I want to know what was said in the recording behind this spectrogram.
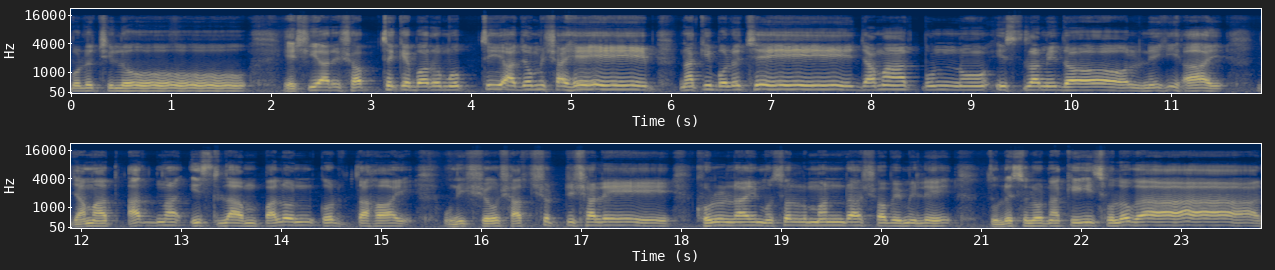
বলেছিল। এশিয়ার সব থেকে বড় মুফতি আজম সাহেব নাকি বলেছে, জামাত পূর্ণ ইসলামী দল নেহি হয়, জামাত আদনা ইসলাম পালন করতে হয়। উনিশশো সাতষট্টি সালে খুলনায় মুসলমানরা সবে মিলে তুলেছিল নাকি স্লোগান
